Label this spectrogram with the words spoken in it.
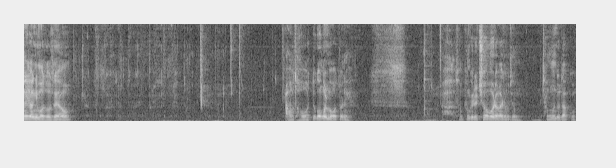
황 회장님 어서 오세요. 아우 더워 뜨거운 걸 먹었더니 아, 선풍기를 치워버려가지고 지금 창문도 닫고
